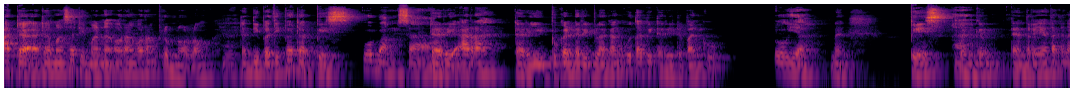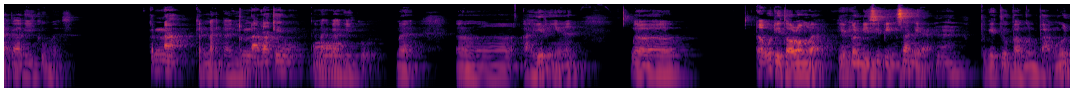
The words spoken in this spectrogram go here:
ada ada masa di mana orang-orang belum nolong Hmm. dan tiba-tiba ada bis wah bangsa dari arah dari bukan dari belakangku tapi dari depanku oh iya bis dan, Ah. dan ternyata kena kakiku mas kena kena kakiku kena kakimu kena Oh. kakiku nah eh, akhirnya eh, aku ditolong lah ya Hmm. kondisi pingsan ya Hmm. begitu bangun-bangun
